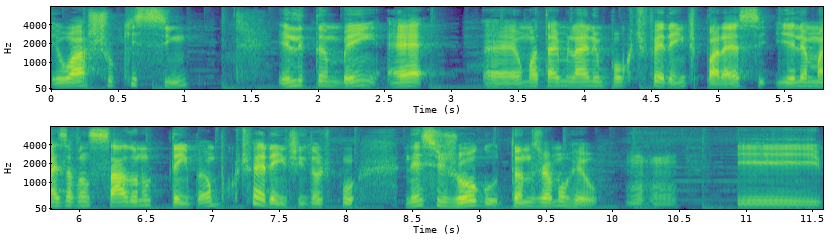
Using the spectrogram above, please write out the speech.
eu acho que sim. Ele também é, é uma timeline um pouco diferente, parece, e ele é mais avançado no tempo. É um pouco diferente, então, tipo, nesse jogo, o Thanos já morreu. Uhum. E.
